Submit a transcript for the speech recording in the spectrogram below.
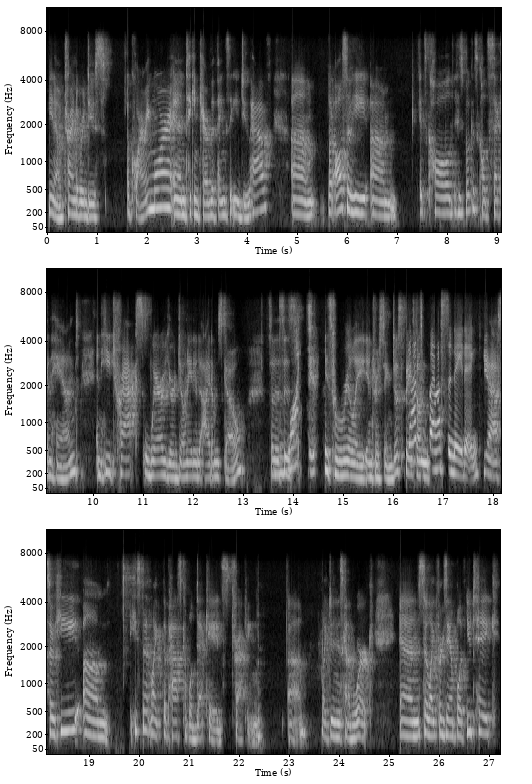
you know, trying to reduce acquiring more and taking care of the things that you do have. Um, but also he um, it's called his book is called secondhand and he tracks where your donated items go. So this is it, it's really interesting just based That's on fascinating. Yeah so he um he spent like the past couple decades tracking um, like doing this kind of work. And so like for example if you take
